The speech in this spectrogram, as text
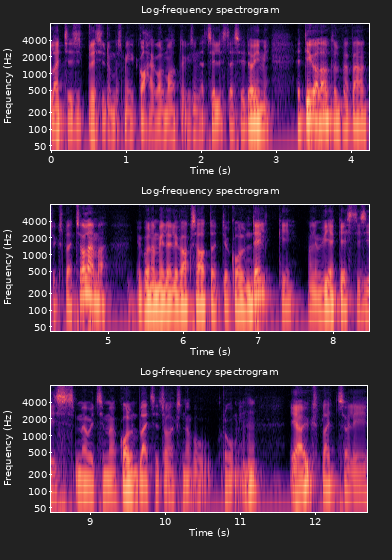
platsi siis pressid umbes mingi kahe-kolme autoga sinna, et sellist asja ei toimi. et igal autol peab vähemalt üks plats olema ja kuna meil oli kaks autot ja kolm telki, me olime viiekesti, siis me võtsime kolm platsi, et see oleks nagu ruumi mm. -hmm ja üks plats oli,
